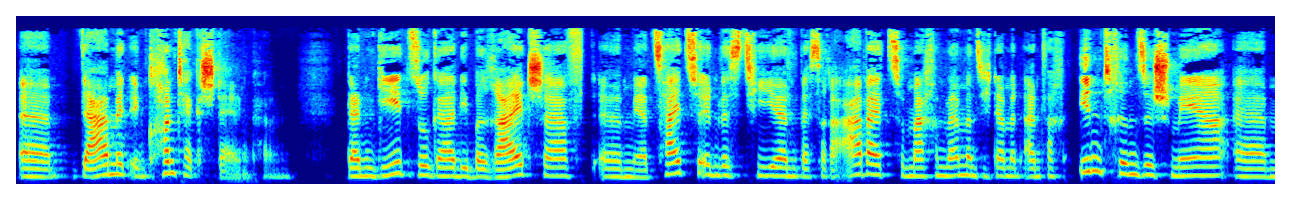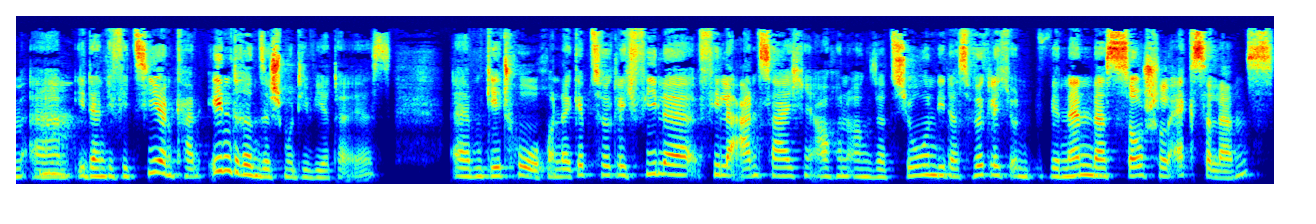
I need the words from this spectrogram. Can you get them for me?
äh, damit in Kontext stellen können. Dann geht sogar die Bereitschaft, äh, mehr Zeit zu investieren, bessere Arbeit zu machen, weil man sich damit einfach intrinsisch mehr ähm, ähm, identifizieren kann, intrinsisch motivierter ist ähm, geht hoch. Und da gibt's wirklich viele, viele Anzeichen auch in Organisationen, die das wirklich, und wir nennen das Social Excellence,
